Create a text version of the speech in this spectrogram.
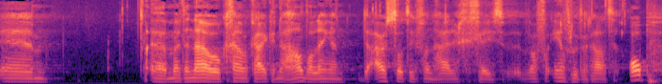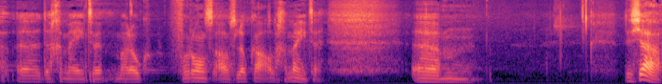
Uh, maar daarna ook gaan we kijken naar handelingen, de uitstorting van de Heilige Geest, wat voor invloed het had op de gemeente, maar ook voor ons als lokale gemeente. Um, dus ja,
